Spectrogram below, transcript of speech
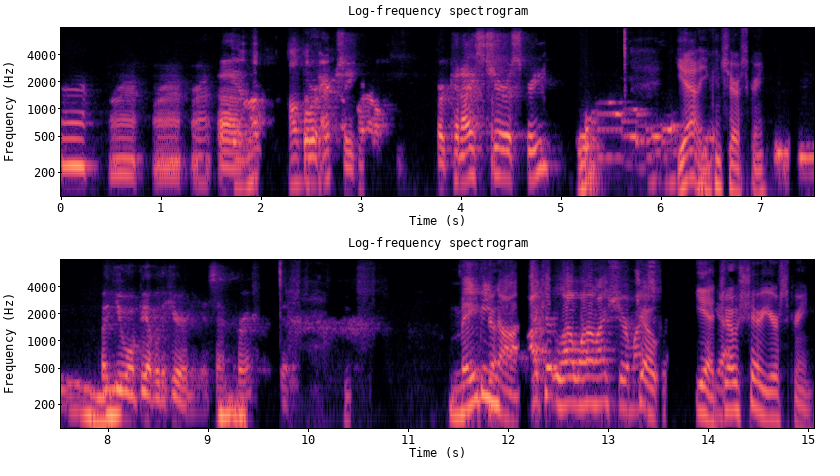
Uh, yeah, I'll, I'll or actually, or can I share a screen? Yeah, you can share a screen. But you won't be able to hear me. Is that correct? maybe Joe- not. I could. Why don't I share my Joe. screen? Yeah, Yeah. Joe, share your screen.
